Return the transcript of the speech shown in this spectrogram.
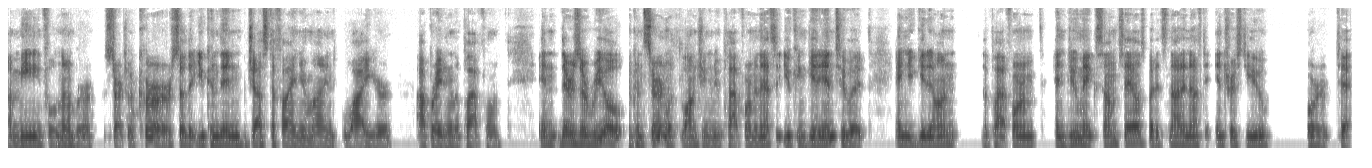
a meaningful number start to occur so that you can then justify in your mind why you're operating on the platform. And there's a real concern with launching a new platform, and that's that you can get into it and you get on the platform and do make some sales, but it's not enough to interest you or to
